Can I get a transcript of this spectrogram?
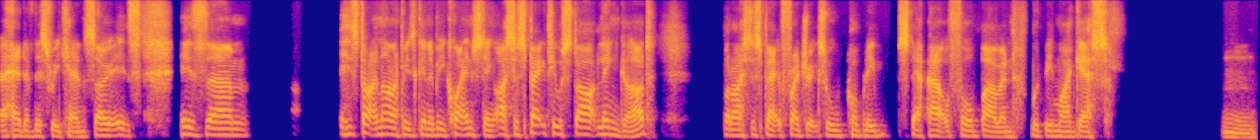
ahead of this weekend. So it's his um, his starting lineup is going to be quite interesting. I suspect he'll start Lingard, but I suspect Fredericks will probably step out for Bowen. Would be my guess. Mm.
